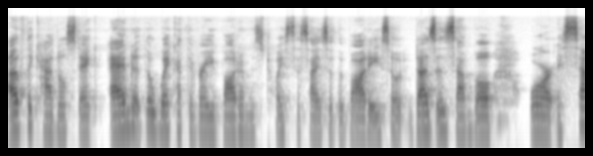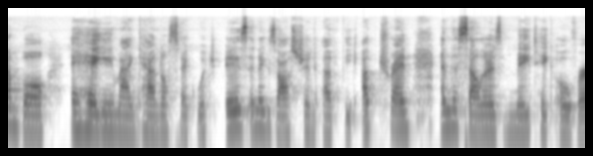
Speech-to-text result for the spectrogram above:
of the candlestick, and the wick at the very bottom is twice the size of the body. So it does assemble or assemble a hanging man candlestick, which is an exhaustion of the uptrend, and the sellers may take over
